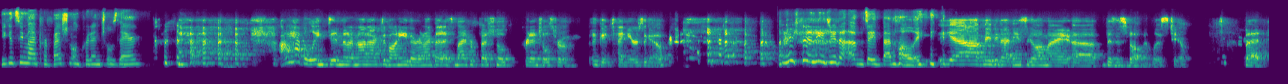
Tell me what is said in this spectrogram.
you can see my professional credentials there. I have a LinkedIn that I'm not active on either, and I bet it's my professional credentials from a good 10 years ago. I'm going to need you to update that, Holly. yeah, maybe that needs to go on my uh, business development list too. But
